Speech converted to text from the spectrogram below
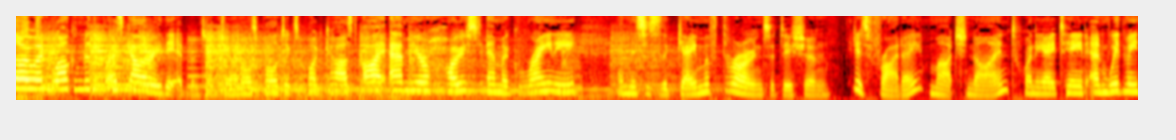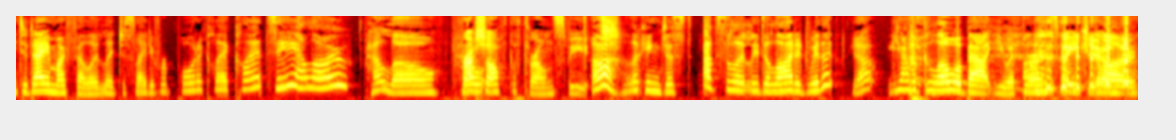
Hello and welcome to the Press Gallery, the Edmonton Journal's politics podcast. I am your host, Emma Graney, and this is the Game of Thrones edition. It is Friday, March 9, 2018, and with me today, my fellow legislative reporter, Clare Clancy. Hello. Hello. Fresh off the throne speech. Oh, looking just absolutely delighted with it. Yeah. You have a glow about you, a throne speech you. glow.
